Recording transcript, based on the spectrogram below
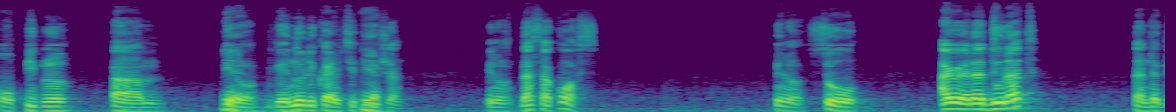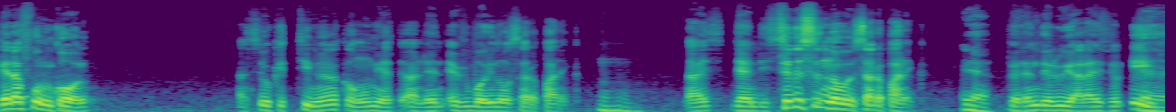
or people, um, you Yeah. know, you know the crime situation. You know, that's a cost. You know, so I rather do that than to get a phone call and say, okay, Tino, come home yet, and then everybody knows how to panic. Right? Then the citizens know how to panic. Yeah. But then they realize, well, hey, Yeah.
